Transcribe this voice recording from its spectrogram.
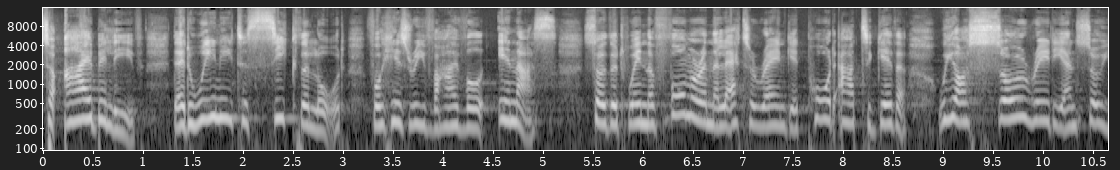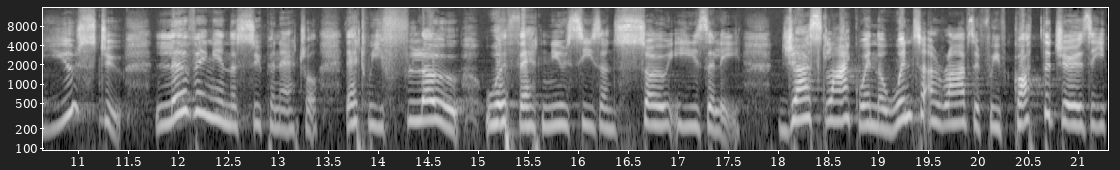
So I believe that we need to seek the Lord for his revival in us so that when the former and the latter rain get poured out together, we are so ready and so used to living in the supernatural that we flow with that new season so easily. Just like when the winter arrives, if we've got the jersey,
